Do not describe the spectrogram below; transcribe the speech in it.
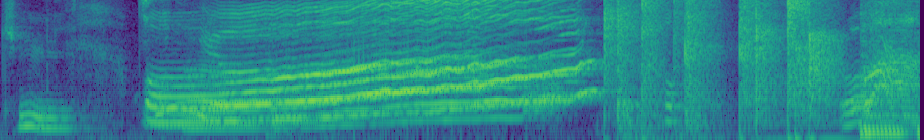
Tschüss. Oh. Rainer,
